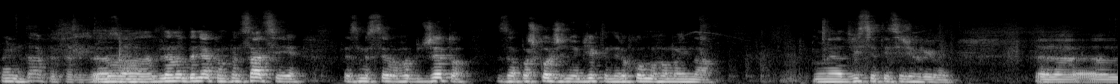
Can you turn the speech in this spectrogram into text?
Правильно? Так, так, Е, так. Для надання компенсації з місцевого бюджету за пошкоджені об'єкти нерухомого майна Е, 200 тисяч гривень. Е,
